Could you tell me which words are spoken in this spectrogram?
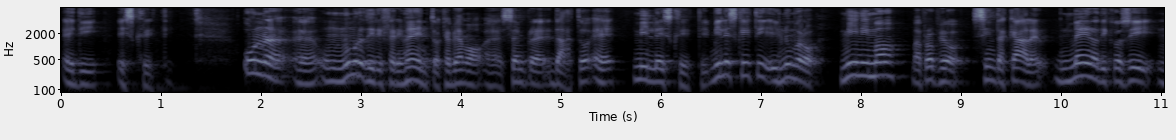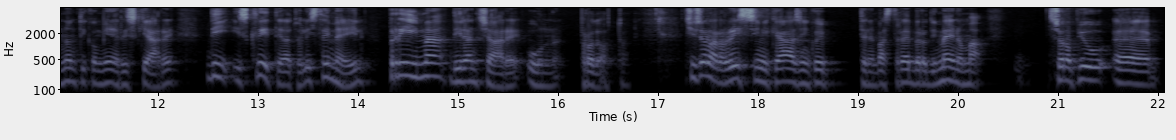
e di iscritti? Un, eh, un, numero di riferimento che abbiamo eh, sempre dato è 1000 iscritti. 1000 iscritti, il numero minimo, ma proprio sindacale, meno di così non ti conviene rischiare, di iscritti alla tua lista email prima di lanciare un prodotto. Ci sono rarissimi casi in cui te ne basterebbero di meno, ma sono più, eh,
